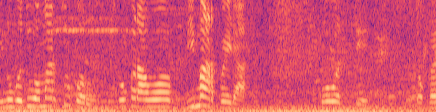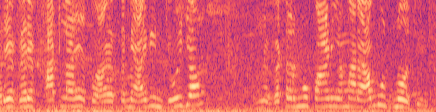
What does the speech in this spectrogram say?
એનું બધું અમારે શું કરવું? છોકરાઓ બીમાર પડ્યા છે. બહુ જ તે. તો ઘરે ઘરે ખાટલા છે. તો તમે આવીને જોઈ જાઓ. અને ગટરનું પાણી અમારે આવવું જ ન જોઈએ.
